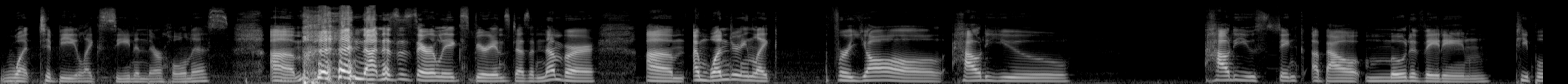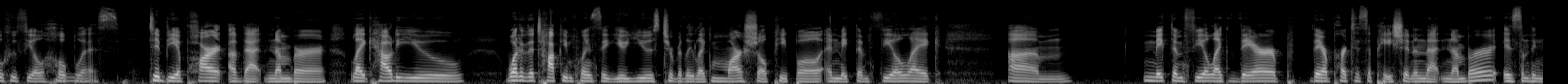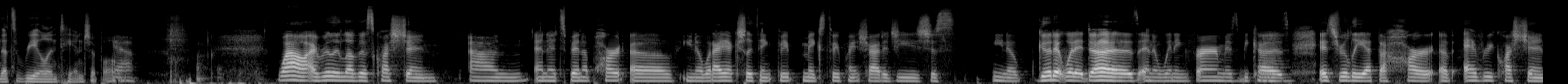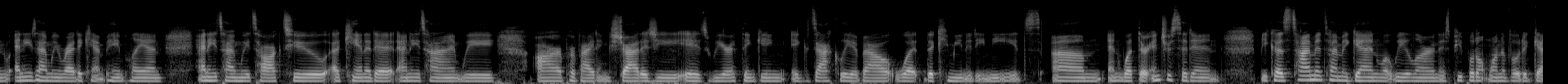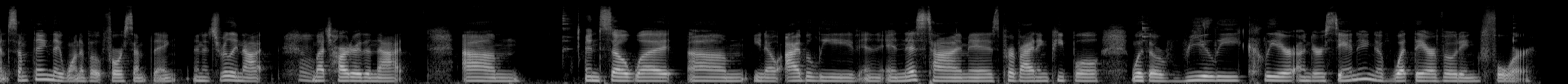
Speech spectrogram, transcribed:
want to be like seen in their wholeness, um, not necessarily experienced as a number. Um, I'm wondering, like, for y'all, how do you how do you think about motivating people who feel hopeless to be a part of that number? Like, how do you, what are the talking points that you use to really like marshal people and make them feel like, um, make them feel like their their participation in that number is something that's real and tangible. Yeah. Wow, I really love this question. Um, and it's been a part of you know what I actually think three, makes three point strategies just you know good at what it does and a winning firm is because mm. it's really at the heart of every question anytime we write a campaign plan anytime we talk to a candidate anytime we are providing strategy is we are thinking exactly about what the community needs um, and what they're interested in because time and time again what we learn is people don't want to vote against something they want to vote for something and it's really not mm. much harder than that um, and so, what um, you know, I believe in in this time is providing people with a really clear understanding of what they are voting for.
